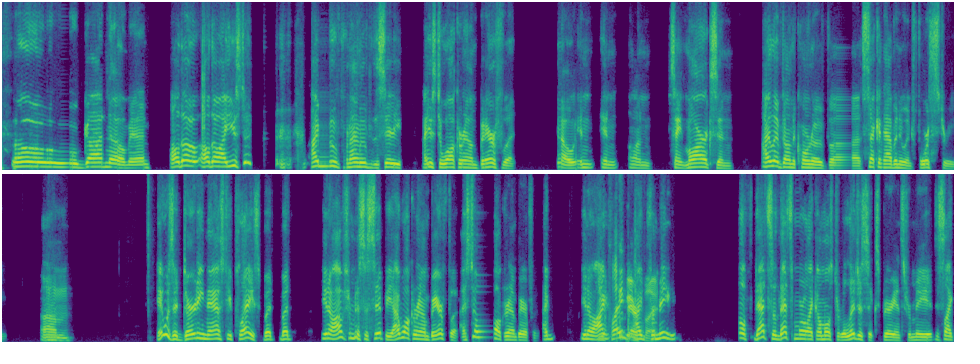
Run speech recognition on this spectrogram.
oh God, no, man. Although although I used to, I moved when I moved to the city. I used to walk around barefoot, you know, in in on St. Mark's, and I lived on the corner of uh, Second Avenue and Fourth Street. Um, mm. It was a dirty, nasty place, but but you know, I was from Mississippi. I walk around barefoot. I still walk around barefoot. I, you know, you I play barefoot. I, for me, well, that's a, that's more like almost a religious experience for me. It's like,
